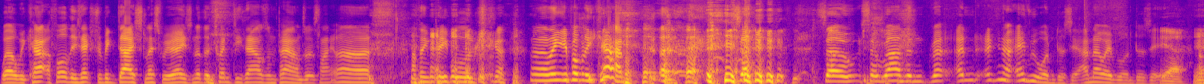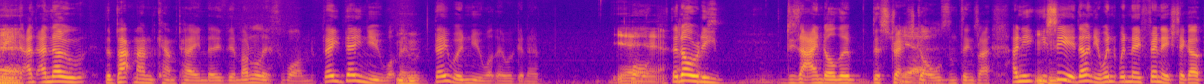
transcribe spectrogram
Well, we can't afford these extra big dice unless we raise another twenty thousand pounds. It's like, uh, I think people, would, I think you probably can. so, so, so rather than, and and, you know, everyone does it. I know everyone does it. Yeah. I mean, Yeah. I, I know the Batman campaign, the, the Monolith one. They they knew what they Mm-hmm. were. They were knew what they were going to. Yeah, Well, yeah. they'd already. Designed all the, the stretch Yeah. goals and things like And you, you Mm-hmm. see it, don't you? When, when they finish, they go,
